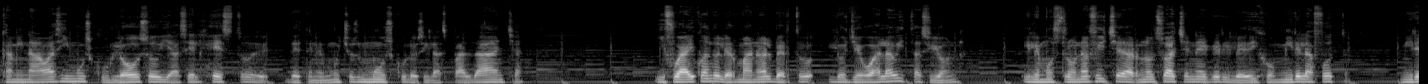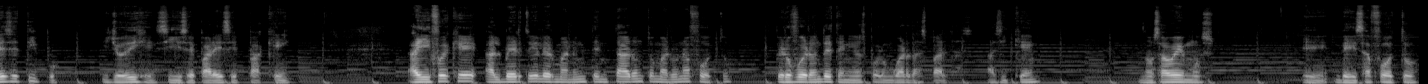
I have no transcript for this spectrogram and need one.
caminaba así musculoso y hace el gesto de, tener muchos músculos y la espalda ancha. Y fue ahí cuando el hermano Alberto lo llevó a la habitación y le mostró una ficha de Arnold Schwarzenegger y le dijo, mire la foto, mire ese tipo. Y yo dije, sí, se parece, ¿pa' qué? Ahí fue que Alberto y el hermano intentaron tomar una foto, pero fueron detenidos por un guardaespaldas. Así que no sabemos eh, de esa foto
